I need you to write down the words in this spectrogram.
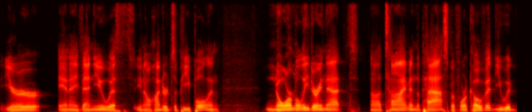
you're in a venue with you know hundreds of people and normally during that uh, time in the past before COVID, you would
